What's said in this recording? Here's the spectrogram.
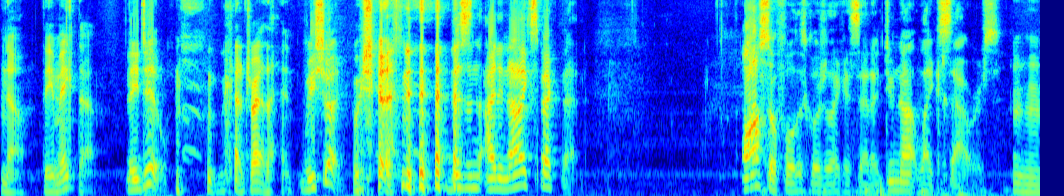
No. They make that. They do. we gotta try that. we should. We should. this is I did not expect that. Also, full disclosure, like I said, I do not like sours. mm-hmm.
